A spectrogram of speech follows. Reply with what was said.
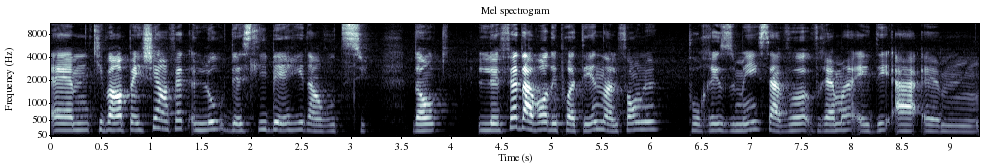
euh, qui va empêcher en fait l'eau de se libérer dans vos tissus. Donc, le fait d'avoir des protéines, dans le fond, là, pour résumer, ça va vraiment aider à euh,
